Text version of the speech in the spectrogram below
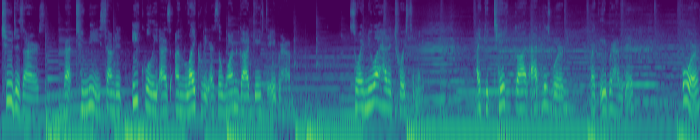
two desires that to me sounded equally as unlikely as the one God gave to Abraham. So I knew I had a choice to make. I could take God at his word, like Abraham did, or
